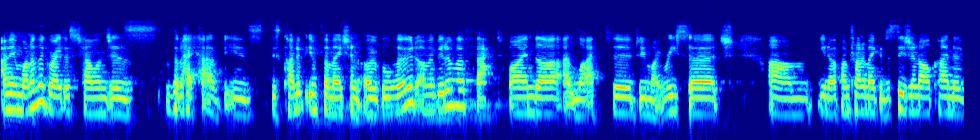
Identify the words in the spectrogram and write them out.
I mean, one of the greatest challenges that I have is this kind of information overload. I'm a bit of a fact finder. I like to do my research. Um, you know, if I'm trying to make a decision, I'll kind of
